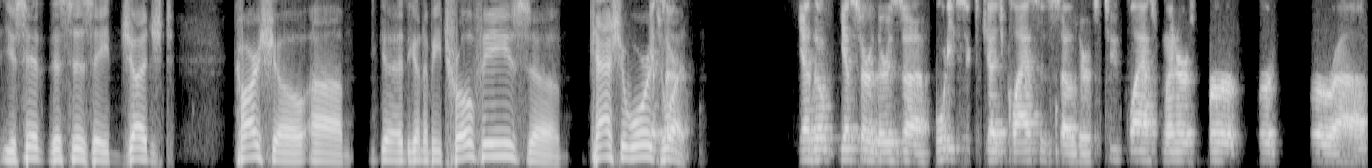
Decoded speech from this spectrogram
you said this is a judged car show. Um, going to be trophies, uh, cash awards, Yes, what? Yeah, though, yes, sir. There's uh, 46 judge classes, so there's two class winners per per per uh,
